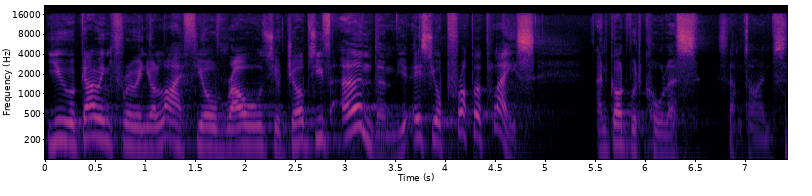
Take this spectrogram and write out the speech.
you are going through in your life, your roles, your jobs, you've earned them. It's your proper place. And God would call us sometimes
